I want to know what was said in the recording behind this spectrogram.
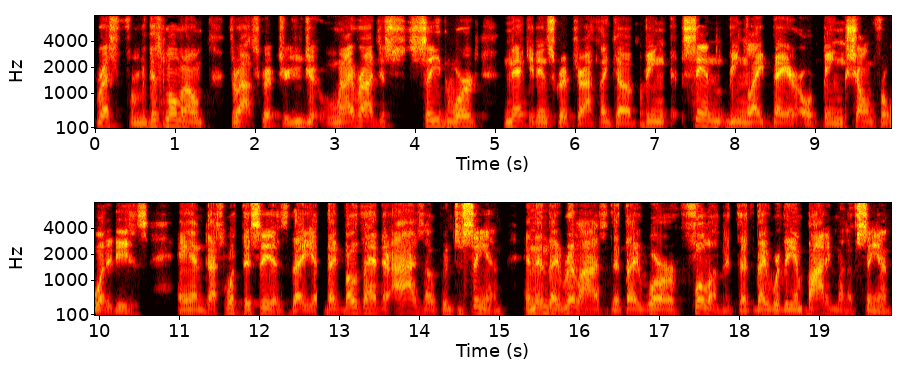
rest from this moment on throughout scripture you just, whenever i just see the word naked in scripture i think of being sin being laid bare or being shown for what it is and that's what this is they they both had their eyes open to sin and then they realized that they were full of it that they were the embodiment of sin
